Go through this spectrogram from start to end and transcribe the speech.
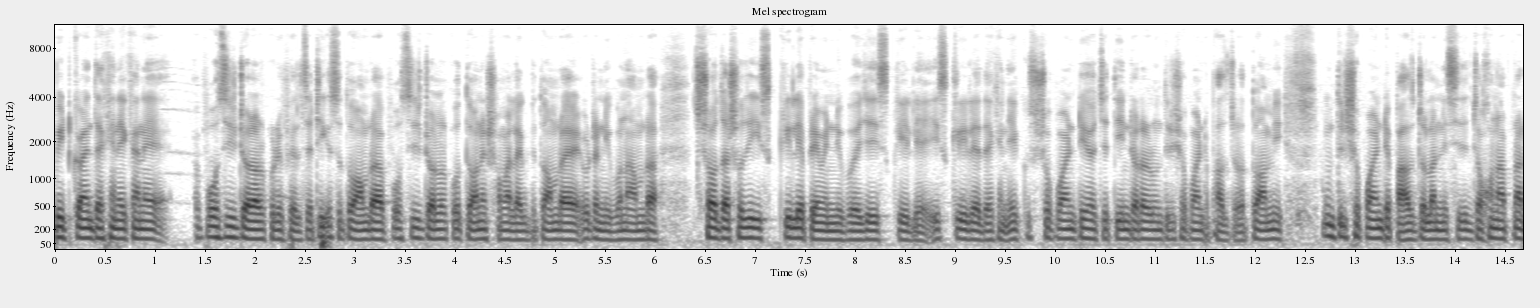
বিটকয়েন দেখেন এখানে পঁচিশ ডলার করে ফেলছে, ঠিক আছে? তো আমরা পঁচিশ ডলার করতে অনেক সময় লাগবে, তো আমরা ওটা নিব না। আমরা সোজাসুজি স্ক্রিলে পেমেন্ট নিব, এই যে স্ক্রিলে স্ক্রিলে দেখেন একুশশো পয়েন্টে হচ্ছে তিন ডলার, উনত্রিশশো পয়েন্টে পাঁচ ডলার। তো আমি উনত্রিশশো পয়েন্টে পাঁচ ডলার নিচ্ছি, যখন আপনার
